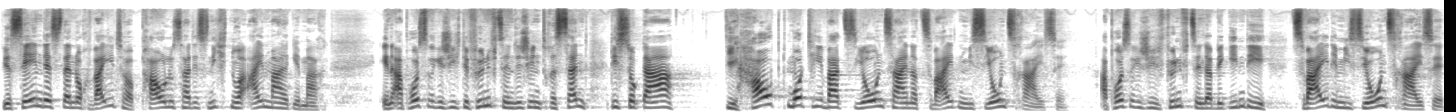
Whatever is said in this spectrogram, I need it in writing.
Wir sehen das dann noch weiter. Paulus hat es nicht nur einmal gemacht. In Apostelgeschichte 15, das ist interessant, das ist sogar die Hauptmotivation seiner zweiten Missionsreise. Apostelgeschichte 15, da beginnt die zweite Missionsreise.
